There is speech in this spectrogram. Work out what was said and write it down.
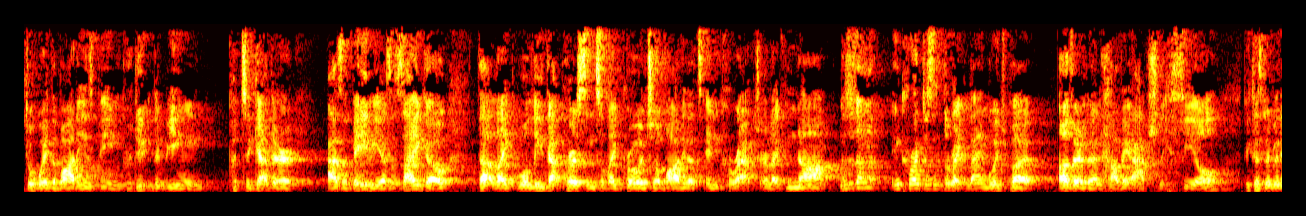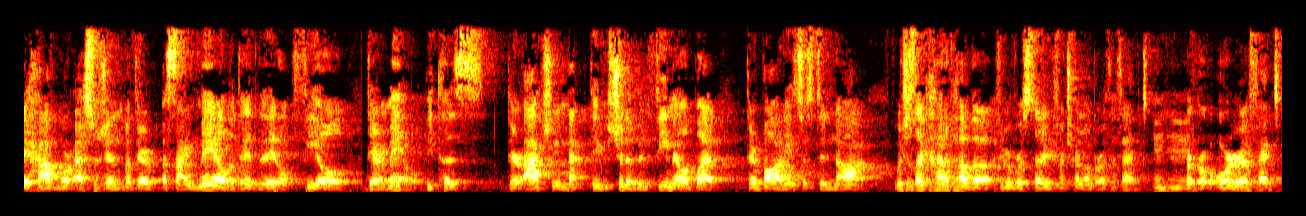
the way the body is being produced being put together as a baby, as a zygote, that like will lead that person to like grow into a body that's incorrect or like not. This is not incorrect isn't the right language, but other than how they actually feel, because maybe they have more estrogen, but they're assigned male, but they they don't feel they're male because they're actually they should have been female, but their bodies just did not. Which is like kind of how the if you've ever studied fraternal birth effect or, or order effect,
